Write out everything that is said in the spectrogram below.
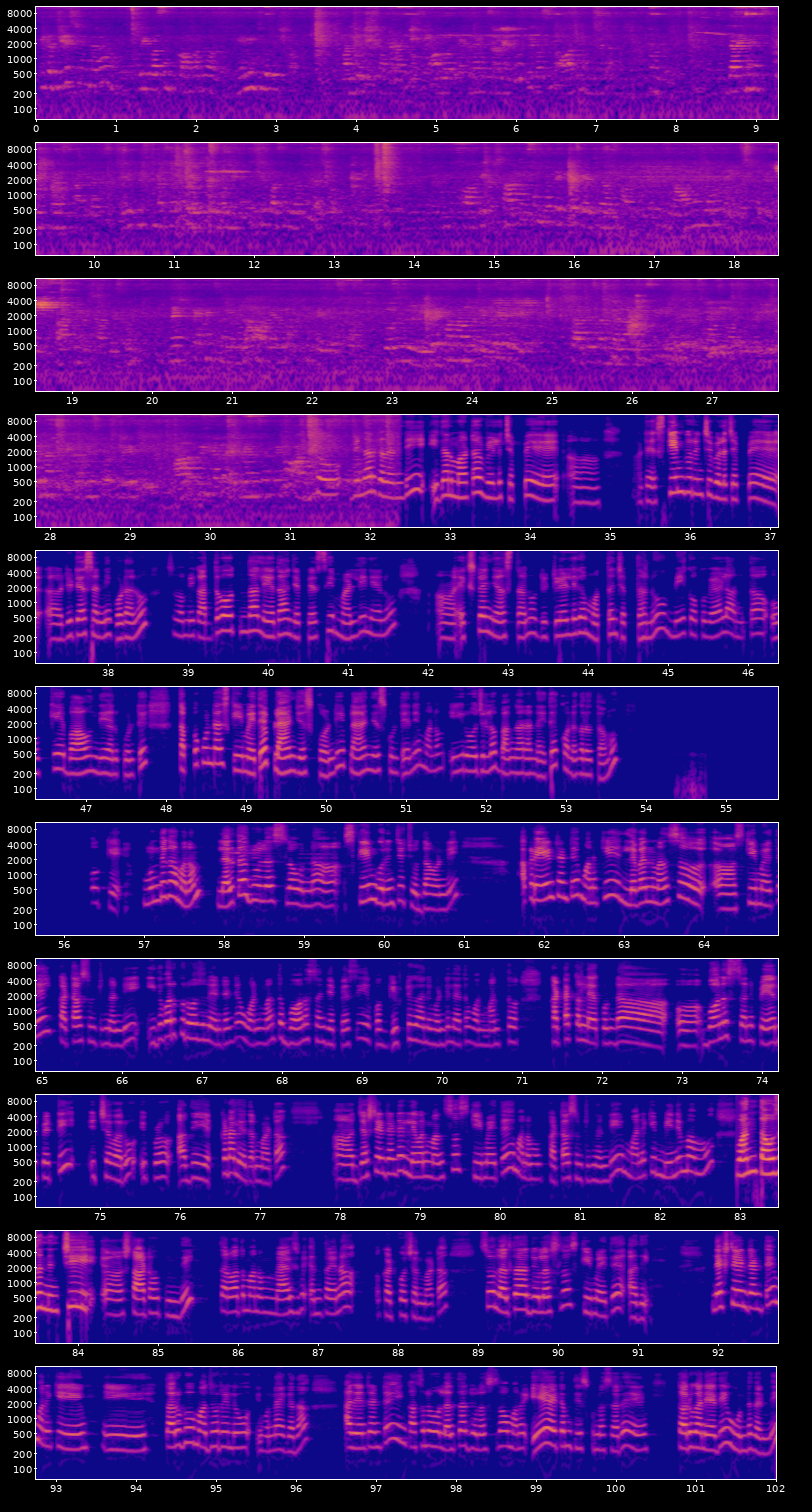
ఇంకా జిఎస్టీ ఉంటారా త్రీ పర్సెంట్ కామన్గా ఉంటుంది. ఏమి జ్యువెలరీ షాప్ మన షాప్ కానీ ఆల్ ఓవర్ ఎక్కడైనా సరే 3% ఆల్ ఉంటుంది డైమండ్స్ పేపర్స్ అంటారు ఏది తీసుకున్నా సరే ఫిఫ్టీ పర్సెంట్ వరకు వేసుకోవచ్చు ఇక్కడ స్టార్టింగ్ సంగతి ఎక్కువ పే చేయాల్సిన అవసరం లేదు నార్మల్గా కూడా పే చేసుకోవాలి స్టార్టింగ్ స్టార్ట్ చేసుకొని నెక్స్ట్ పేమెంట్స్ అన్ని కూడా ఆన్లైన్లో పే చేసుకోవాలి ఇవే కొన్నాళ్ళు ఇవే స్టార్ట్ చేస్తాను కదా ఇవే తీసుకోవాల్సిన అవసరం లేదు ఇప్పుడు నచ్చి ఇక్కడ తీసుకోవచ్చు లేదు ఆల్ వీడియోలో ఎక్కడైనా సరే మీరు ఆన్లైన్ సో, విన్నారు కదండి ఇదనమాట వీళ్ళు చెప్పే అంటే స్కీమ్ గురించి వీళ్ళు చెప్పే డీటెయిల్స్ అన్నీ కూడాను. సో, మీకు అర్థమవుతుందా లేదా అని చెప్పేసి మళ్ళీ నేను ఎక్స్‌ప్లెయిన్ చేస్తాను. డీటెయిల్డ్‌గా మొత్తం చెప్తాను. మీకు ఒకవేళ అంతా ఓకే బాగుంది అనుకుంటే తప్పకుండా స్కీమ్ అయితే ప్లాన్ చేసుకోండి. ప్లాన్ చేసుకుంటేనే మనం ఈ రోజుల్లో బంగారాన్ని అయితే కొనగలుగుతాము. ఓకే. ముందుగా మనం లలిత జ్యువెలర్స్లో ఉన్న స్కీమ్ గురించి చూద్దామండి. అక్కడ ఏంటంటే మనకి 11 మంత్స్ స్కీమ్ అయితే కట్టాల్సి ఉంటుందండి. ఇదివరకు రోజుల్లో ఏంటంటే వన్ మంత్ బోనస్ అని చెప్పేసి ఒక గిఫ్ట్ కానివ్వండి లేకపోతే వన్ మంత్ కట్టక్కర లేకుండా బోనస్ అని పేరు పెట్టి ఇచ్చేవారు. ఇప్పుడు అది ఎక్కడా లేదనమాట. జస్ట్ ఏంటంటే 11 మంత్స్ స్కీమ్ అయితే మనం కట్టాల్సి ఉంటుందండి. మనకి మినిమమ్ 1000 నుంచి స్టార్ట్ అవుతుంది. తర్వాత మనం మ్యాక్సిమం ఎంతైనా కట్టుకోవచ్చు అనమాట సో, లలిత జ్యువెలర్స్లో స్కీమ్ అయితే అది. నెక్స్ట్ ఏంటంటే మనకి ఈ తరుగు, మజూరీలు ఇవి ఉన్నాయి కదా అదేంటంటే ఇంక అసలు లలిత జ్యువెలర్స్లో మనం ఏ ఐటెం తీసుకున్నా సరే తరుగు అనేది ఉండదండి.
